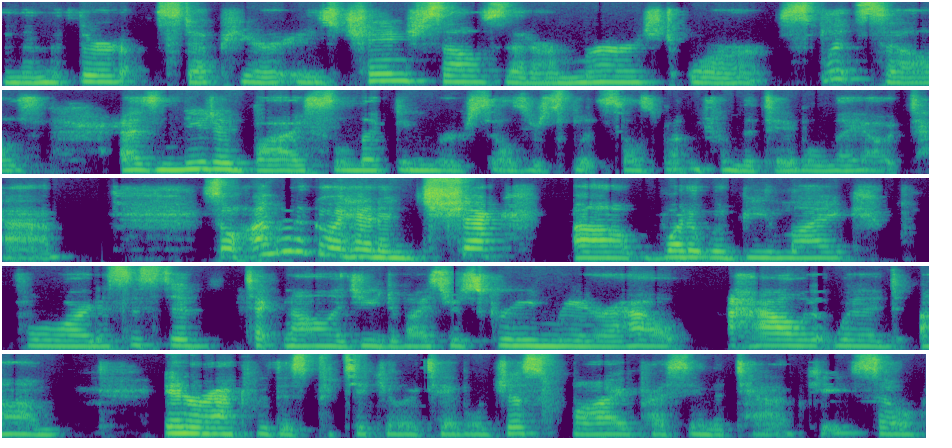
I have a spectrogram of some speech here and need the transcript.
And then the third step here is change cells that are merged or split cells as needed by selecting merge cells or split cells button from the table layout tab. So I'm going to go ahead and check uh, what it would be like for an assistive technology device or screen reader, how, how it would um, interact with this particular table just by pressing the tab key. So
